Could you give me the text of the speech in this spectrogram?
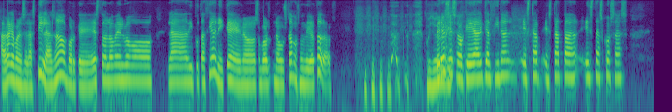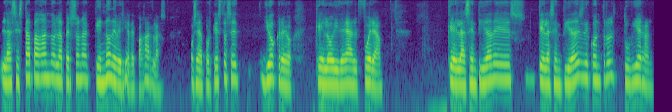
habrá que ponerse las pilas, ¿no? Porque esto lo ve luego la diputación y que nos, nos buscamos un día todos. Pues Pero es eso, que al, que al final esta, estas cosas las está pagando la persona que no debería de pagarlas. O sea, porque esto se, yo creo que lo ideal fuera que las entidades que las entidades de control tuvieran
